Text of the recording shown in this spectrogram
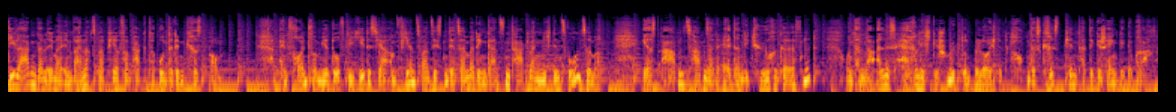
Die lagen dann immer in Weihnachtspapier verpackt unter dem Christbaum. Ein Freund von mir durfte jedes Jahr am 24. Dezember den ganzen Tag lang nicht ins Wohnzimmer. Erst abends haben seine Eltern die Türe geöffnet und dann war alles herrlich geschmückt und beleuchtet und das Christkind hatte Geschenke gebracht.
